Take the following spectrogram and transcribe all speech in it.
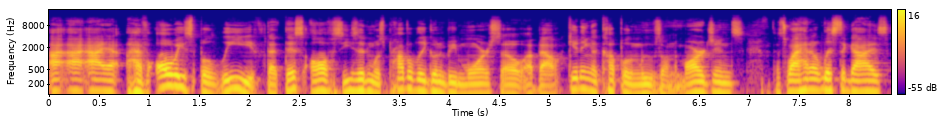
I, I have always believed that this offseason was probably going to be more so about getting a couple of moves on the margins. That's why I had a list of guys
